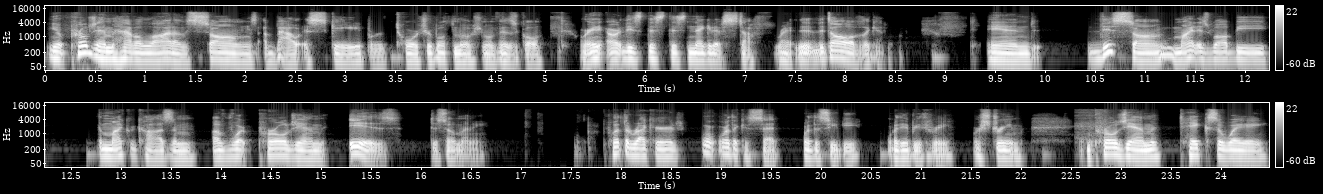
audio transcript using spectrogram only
you know, Pearl Jam have a lot of songs about escape or torture, both emotional and physical, or any, or this this this negative stuff, right? It's all of the And this song might as well be the microcosm of what Pearl Jam is to so many. Put the record or, or the cassette or the CD or the MP3 or stream, and Pearl Jam takes away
